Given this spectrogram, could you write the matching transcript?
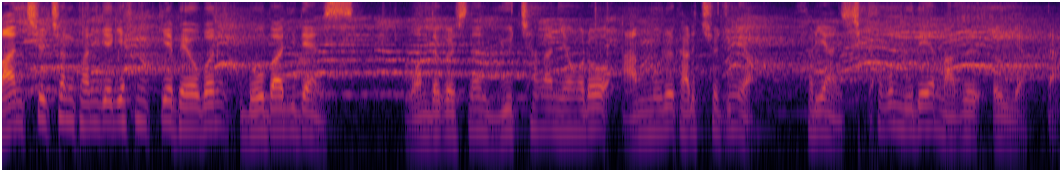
17,000 관객이 함께 배워본 노바디 댄스. 원더걸스는 유창한 영어로 안무를 가르쳐주며 화려한 시카고 무대의 막을 올렸다.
